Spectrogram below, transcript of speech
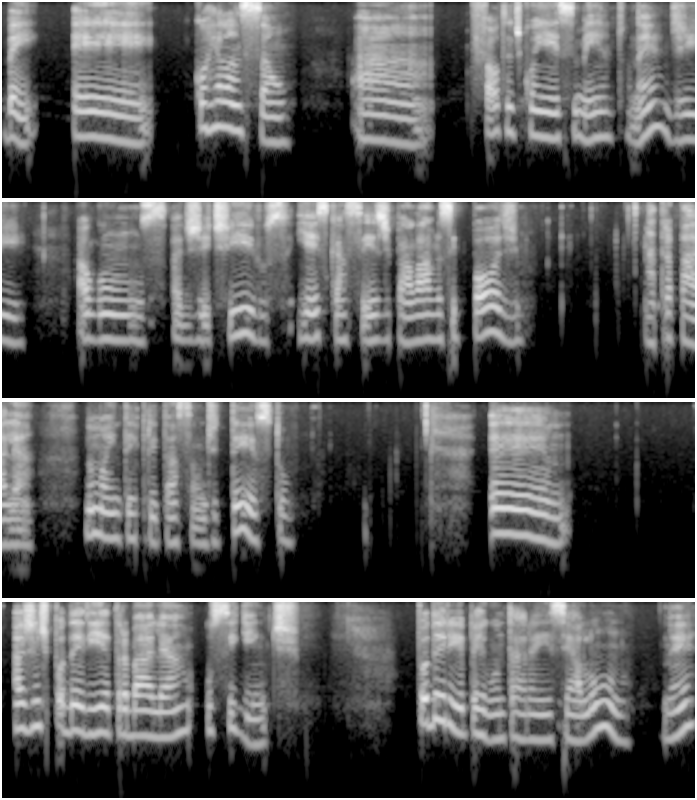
Bem, é, com relação à falta de conhecimento né, de alguns adjetivos e a escassez de palavras, se pode atrapalhar. Numa interpretação de texto, é, a gente poderia trabalhar o seguinte: poderia perguntar a esse aluno, né,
